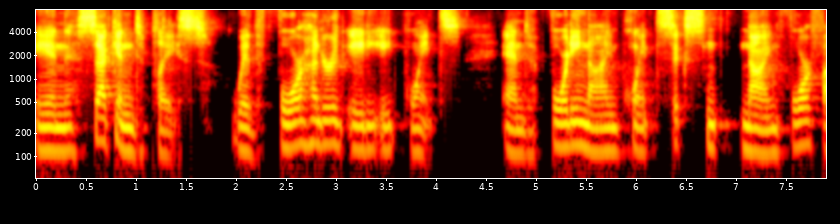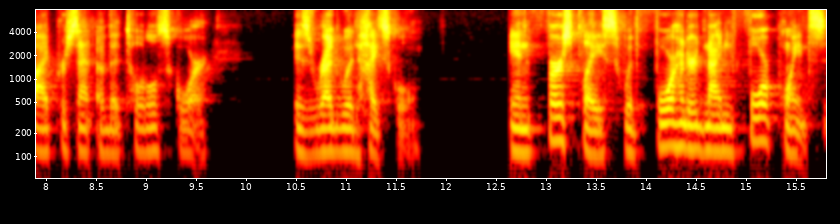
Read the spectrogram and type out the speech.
In second place with 488 points and 49.6945% of the total score is Redwood High School in first place with 494 points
